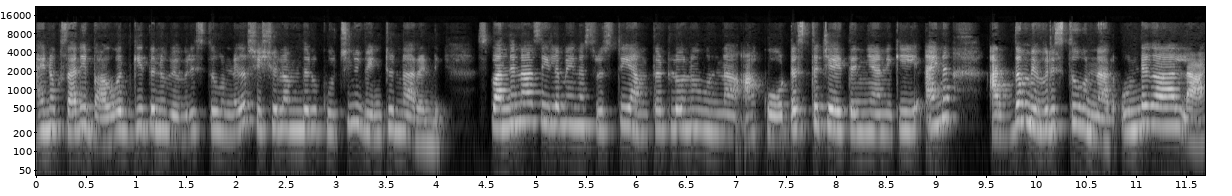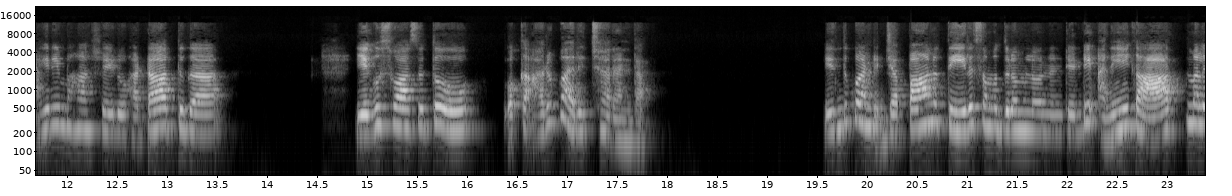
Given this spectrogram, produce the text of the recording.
ఆయన ఒకసారి భగవద్గీతను వివరిస్తూ ఉండగా శిష్యులందరూ కూర్చుని వింటున్నారండి. స్పందనాశీలమైన సృష్టి అంతట్లోనూ ఉన్న ఆ కోటస్థ చైతన్యానికి ఆయన అర్థం వివరిస్తూ ఉన్నారు. ఉండగా లాహిరి మహాశయులు హఠాత్తుగా ఎగుశ్వాసతో ఒక అరుపు అరిచారంట. ఎందుకు అంటే జపాను తీర సముద్రంలోనంటే అనేక ఆత్మల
